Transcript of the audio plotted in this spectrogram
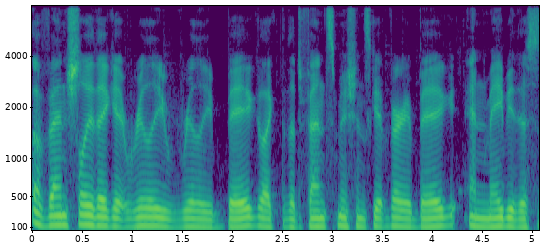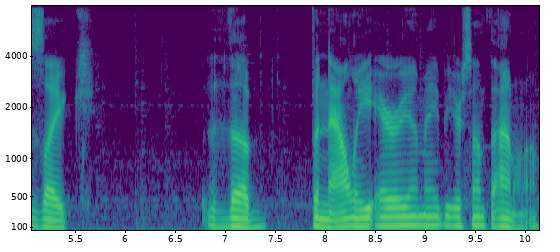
eventually they get really, really big, like the defense missions get very big, and maybe this is like the finale area, maybe, or something. I don't know.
